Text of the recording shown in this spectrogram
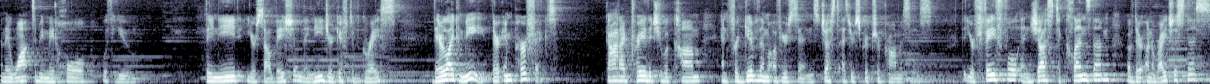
and they want to be made whole with you. They need your salvation, they need your gift of grace. They're like me, they're imperfect. God, I pray that you would come and forgive them of your sins, just as your scripture promises. That you're faithful and just to cleanse them of their unrighteousness,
